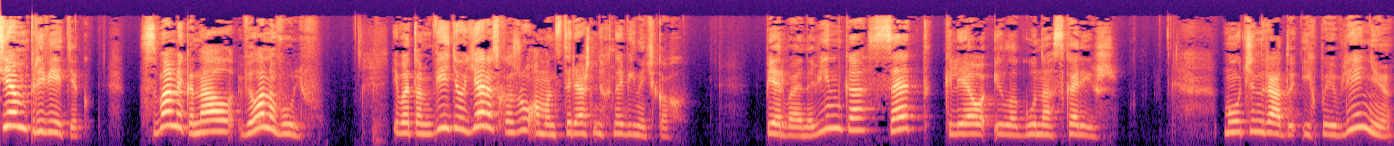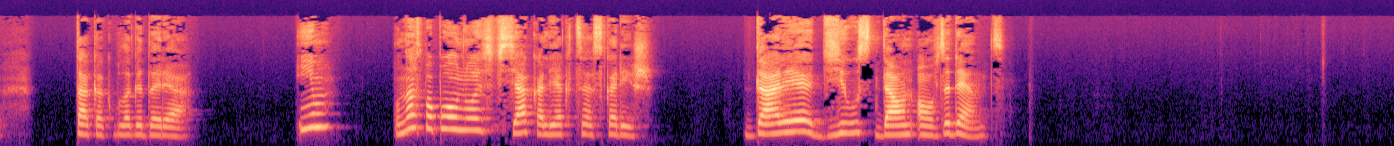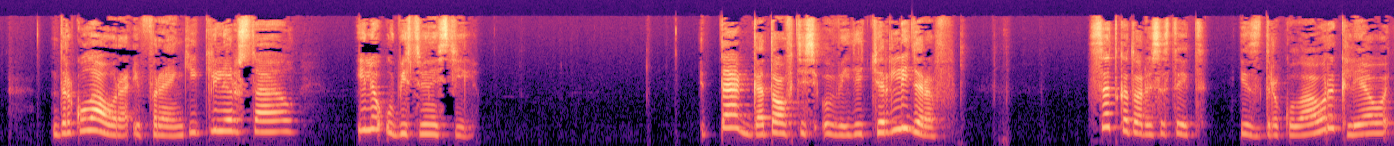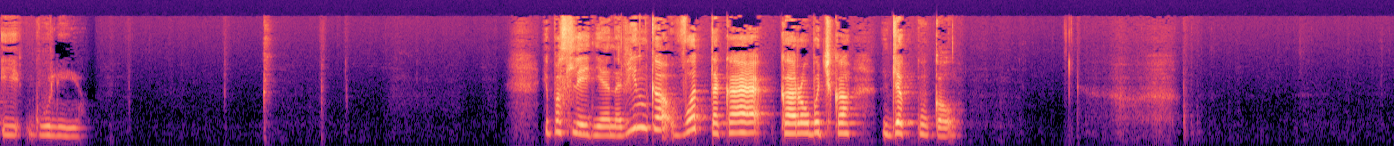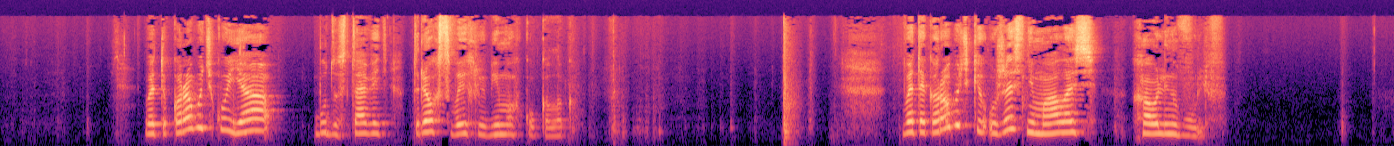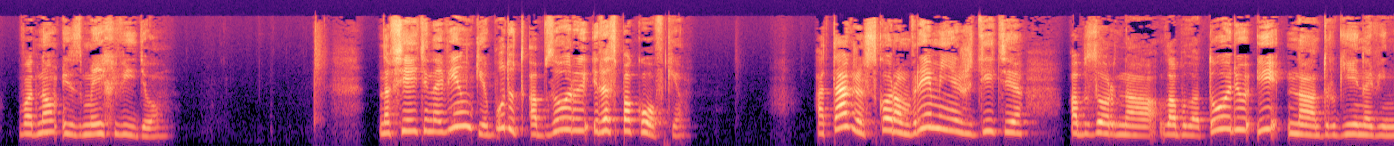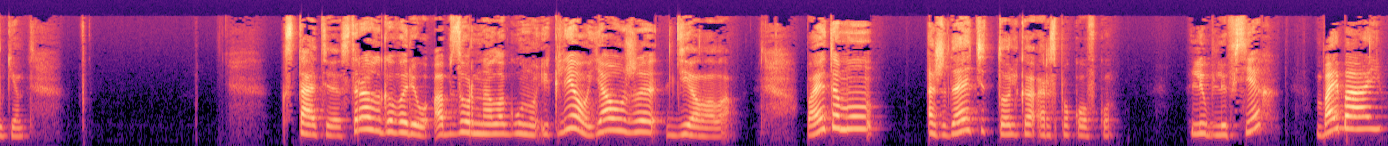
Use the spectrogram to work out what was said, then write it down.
Всем приветик! С вами канал Вилана Вульф. И в этом видео я расскажу о монстеряшных новиночках. Первая новинка – сет Клео и Лагуна Скориш. Мы очень рады их появлению, так как благодаря им у нас пополнилась вся коллекция Скориш. Далее Deuce Down of the Dance. Дракулаура и Фрэнки Киллер Стайл или Убийственный стиль. Итак, готовьтесь увидеть черлидеров. Сет, который состоит из Дракулауры, Клео и Гулии. И последняя новинка, вот такая коробочка для кукол. В эту коробочку я буду ставить трех своих любимых куколок. В этой коробочке уже снималась Хаулин Вульф в одном из моих видео. На все эти новинки будут обзоры и распаковки. А также в скором времени ждите обзор на лабораторию и на другие новинки. Кстати, сразу говорю, обзор на Лагуну и Клео я уже делала. Поэтому ожидайте только распаковку. Люблю всех. Bye-bye!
